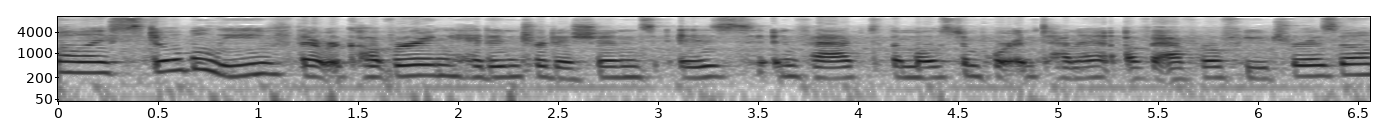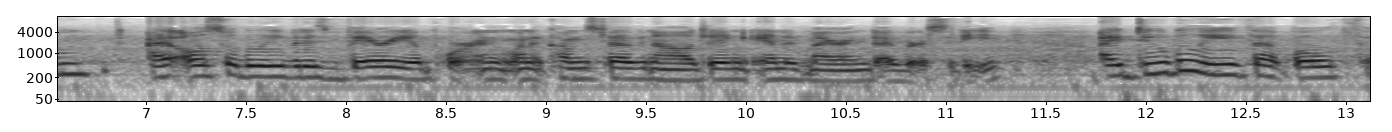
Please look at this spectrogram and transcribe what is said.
While I still believe that recovering hidden traditions is, in fact, the most important tenet of Afrofuturism, I also believe it is very important when it comes to acknowledging and admiring diversity. I do believe that both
